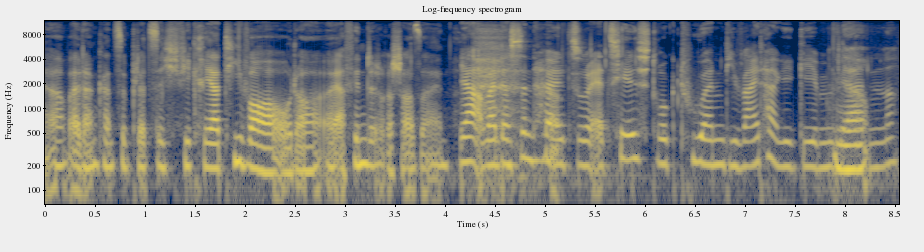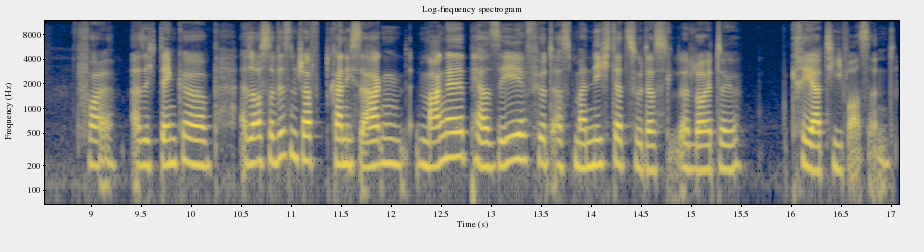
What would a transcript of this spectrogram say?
ja, weil dann kannst du plötzlich viel kreativer oder äh, erfinderischer sein. Ja, aber das sind halt so Erzählstrukturen, die weitergegeben Ja. werden. Ne? Voll. Also ich denke, also aus der Wissenschaft kann ich sagen, Mangel per se führt erstmal nicht dazu, dass äh, Leute kreativer sind.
